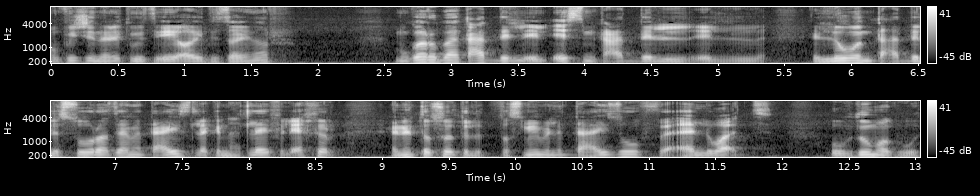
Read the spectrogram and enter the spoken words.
وفي generate with AI designer. مجرد بقى تعدل الاسم تعدل ال- اللون تعدل الصورة زي ما انت عايز لكن هتلاقي في الآخر إن انت وصلت للتصميم اللي انت عايزه في أقل وقت وبدون مجهود.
